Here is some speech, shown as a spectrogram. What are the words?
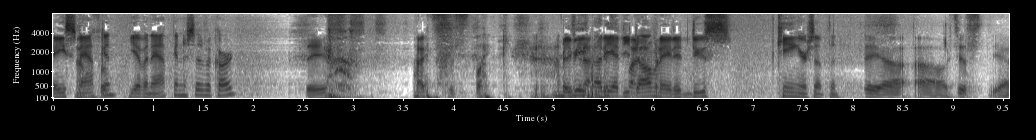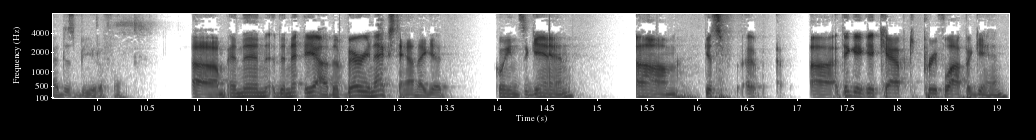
Ace napkin. you have a napkin instead of a card. They, I was just like, Maybe he thought he had you dominated, deuce king or something. they, uh, oh, it's just yeah, just beautiful. Um, and then the ne- yeah, the very next hand, I get queens again. Um, gets, uh, uh, I think I get capped pre-flop again,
